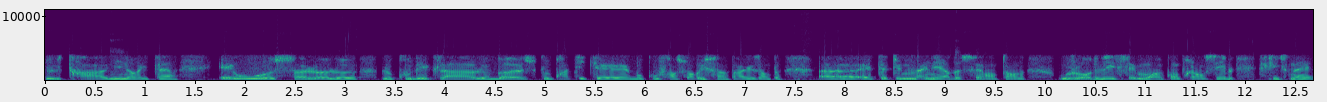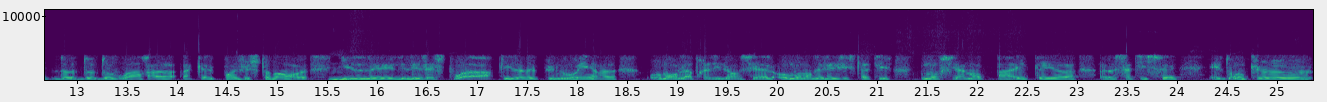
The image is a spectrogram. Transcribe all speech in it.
ultra minoritaires et où seul le, le coup d'éclat, le buzz que pratiquait beaucoup François Ruffin, par exemple, euh, était une manière de se faire entendre. Aujourd'hui, c'est moins compréhensible, si ce n'est de, de, de, voir à, quel point justement mmh. les, les, espoirs qu'ils avaient pu nourrir au moment de la présidentielle, au moment des législatives, n'ont finalement pas été euh, euh, satisfait. Et donc, euh,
